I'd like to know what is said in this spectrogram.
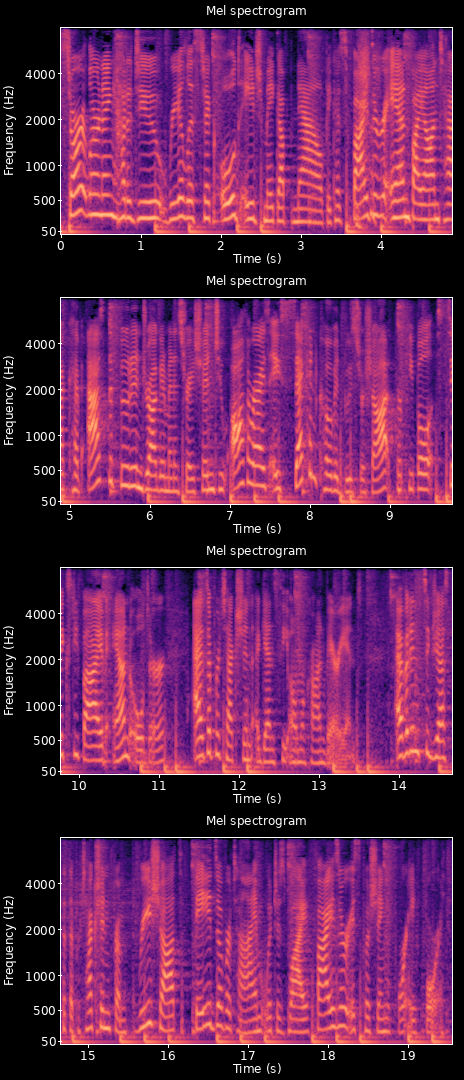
Start learning how to do realistic old age makeup now because Pfizer and BioNTech have asked the Food and Drug Administration to authorize a second COVID booster shot for people 65 and older as a protection against the Omicron variant. Evidence suggests that the protection from three shots fades over time, which is why Pfizer is pushing for a fourth.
